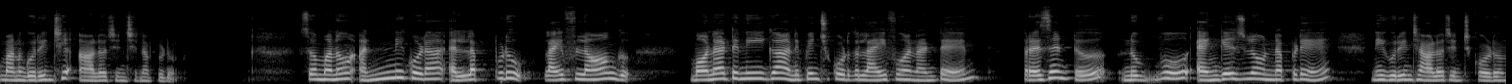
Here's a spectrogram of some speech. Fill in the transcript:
మన గురించి ఆలోచించినప్పుడు. సో మనం అన్నీ కూడా ఎల్లప్పుడూ లైఫ్ లాంగ్ మొనాటినీగా అనిపించకూడదు లైఫ్ అని అంటే ప్రజెంట్ నువ్వు ఎంగేజ్లో ఉన్నప్పుడే నీ గురించి ఆలోచించుకోవడం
